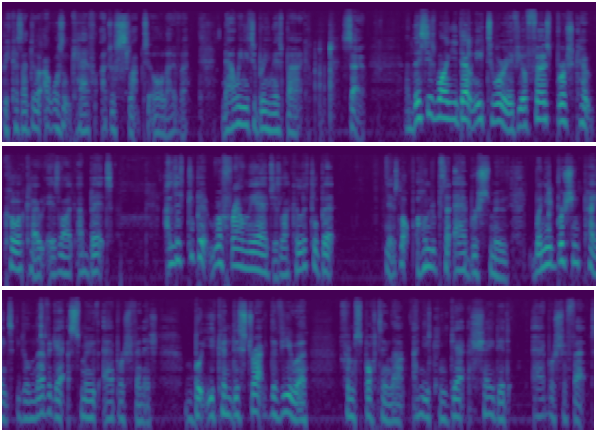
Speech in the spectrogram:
because I, do, I wasn't careful. I just slapped it all over. Now we need to bring this back. So and this is why you don't need to worry if your first brush coat colour coat is like a bit, a little bit rough around the edges, like a little bit, it's not 100% airbrush smooth. When you're brushing paint, you'll never get a smooth airbrush finish, but you can distract the viewer from spotting that and you can get a shaded airbrush effect.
